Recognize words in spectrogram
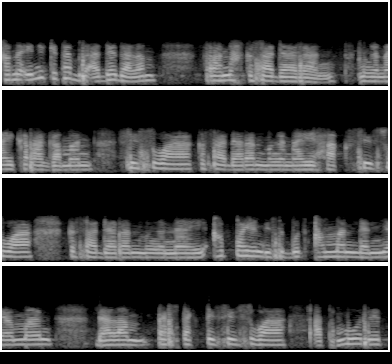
Karena ini kita berada dalam ranah kesadaran mengenai keragaman siswa, kesadaran mengenai hak siswa, kesadaran mengenai apa yang disebut aman dan nyaman dalam perspektif siswa atau murid.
